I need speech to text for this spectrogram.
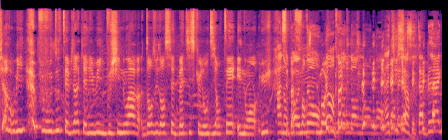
Car oui, vous vous doutez bien qu'allumer une bougie noire dans une ancienne bâtisse que l'on dit en T et non en U, Ah non. c'est pas oh forcément non, une non, bonne non, non, non, Ah, non, tu mais là, sors. c'est ta blague,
